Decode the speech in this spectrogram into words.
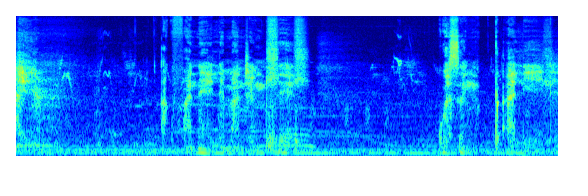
Hayi. Akufanele manje ngihlehle. Kwese ngiqalile.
